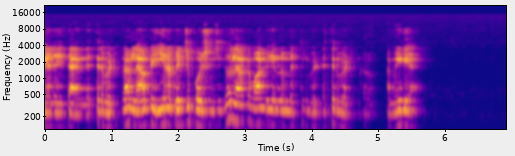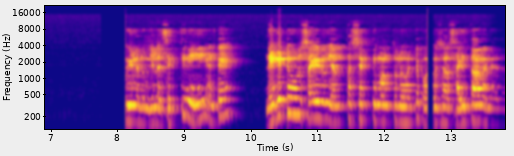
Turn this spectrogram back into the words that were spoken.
ఏదైతే ఆయన నెత్తిన పెట్టుకున్నారో లేకపోతే ఈయన పెంచి పోషించిందో లేకపోతే వాళ్ళు ఈయన నెత్తిన పెట్టి- నెత్తిన పెట్టుకున్నారు ఆ మీడియా. వీళ్ళను వీళ్ళ శక్తిని అంటే నెగటివ్ సైడ్ ఎంత శక్తిమంతులు అంటే బహుశా సైతాన్ అనేది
